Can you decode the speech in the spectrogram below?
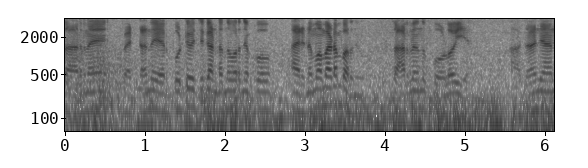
സാറിനെ പെട്ടെന്ന് എയർപോർട്ടിൽ വെച്ച് കണ്ടെന്ന് പറഞ്ഞപ്പോൾ അരുണമ്മ മാഡം പറഞ്ഞു സാറിനെ ഒന്ന് ഫോളോ ചെയ്യാൻ. അതാ ഞാൻ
